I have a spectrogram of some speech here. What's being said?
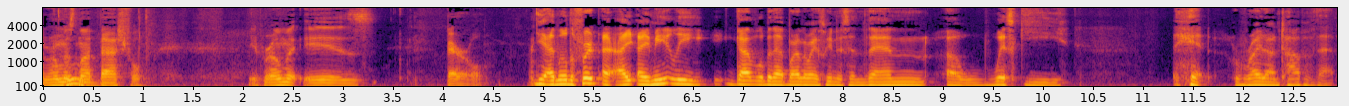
aroma's Ooh. not bashful. The aroma is barrel. Yeah, well, the first I, I immediately got a little bit of that barley wine sweetness, and then a whiskey hit right on top of that.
